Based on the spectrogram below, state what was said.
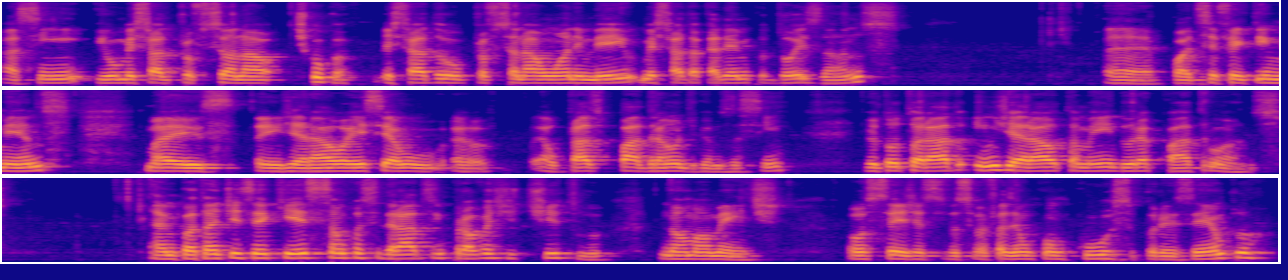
Assim, e o mestrado profissional, desculpa, mestrado profissional um ano e meio, mestrado acadêmico dois anos. É, pode ser feito em menos mas em geral esse é o, é é o prazo padrão, digamos assim. E o doutorado, em geral, também dura quatro anos. É importante dizer que esses são considerados em provas de título, normalmente. Ou seja, se você vai fazer um concurso, por exemplo,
